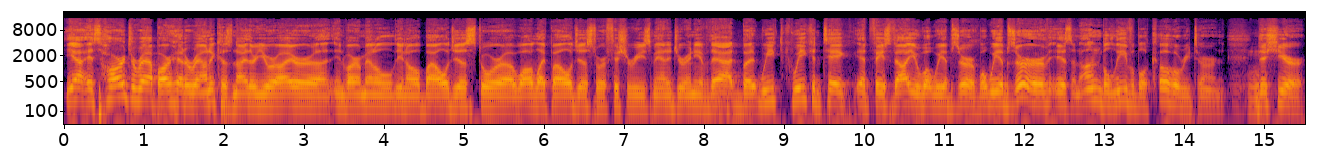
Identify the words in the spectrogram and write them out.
Yeah, it's hard to wrap our head around it because neither you or I are an environmental, you know, biologist or a wildlife biologist or a fisheries manager, any of that. But we we can take at face value what we observe. What we observe is an unbelievable coho return this year.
